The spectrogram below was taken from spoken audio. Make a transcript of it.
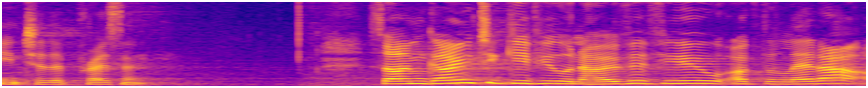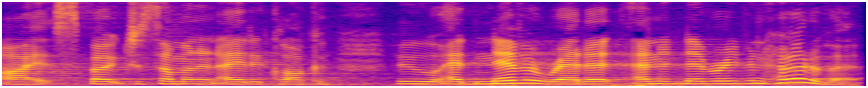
into the present. So I'm going to give you an overview of the letter. I spoke to someone at 8 o'clock who had never read it and had never even heard of it.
